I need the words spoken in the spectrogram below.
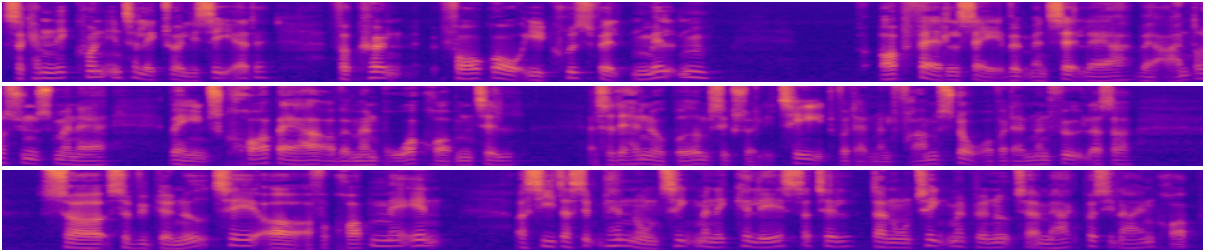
så kan man ikke kun intellektualisere det, for køn foregår i et krydsfelt mellem opfattelse af, hvem man selv er, hvad andre synes, man er, hvad ens krop er, og hvad man bruger kroppen til. Altså det handler jo både om seksualitet, hvordan man fremstår, og hvordan man føler sig. Så, så vi bliver nødt til at, at få kroppen med ind, og sige, at der er simpelthen nogle ting, man ikke kan læse sig til. Der er nogle ting, man bliver nødt til at mærke på sin egen krop.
